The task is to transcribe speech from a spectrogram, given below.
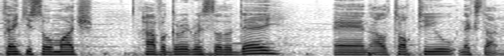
Thank you so much. Have a great rest of the day, and I'll talk to you next time.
